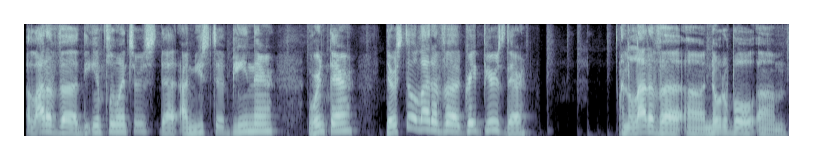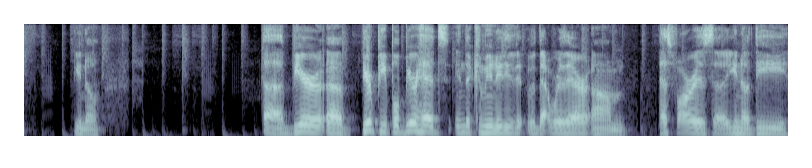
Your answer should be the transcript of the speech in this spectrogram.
a lot of uh, the influencers that I'm used to being there weren't there. There were still a lot of uh, great beers there, and a lot of notable, um, you know, uh, beer uh, beer people, beer heads in the community that, that were there. Um, as far as uh, you know, the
